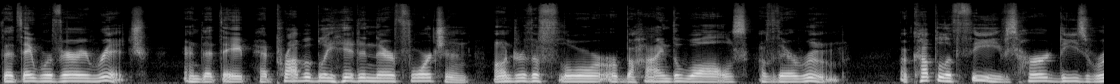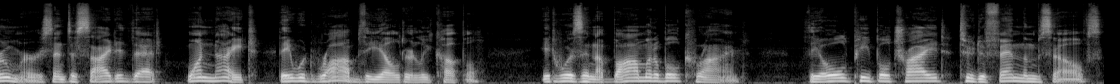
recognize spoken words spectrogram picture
that they were very rich and that they had probably hidden their fortune under the floor or behind the walls of their room. A couple of thieves heard these rumors and decided that one night they would rob the elderly couple. It was an abominable crime. The old people tried to defend themselves,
